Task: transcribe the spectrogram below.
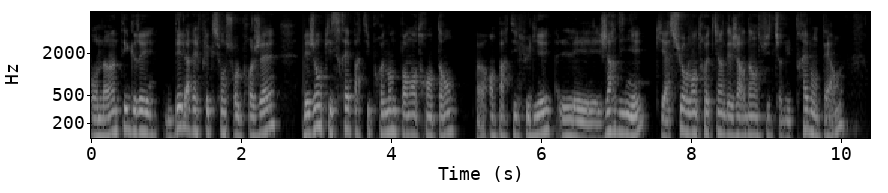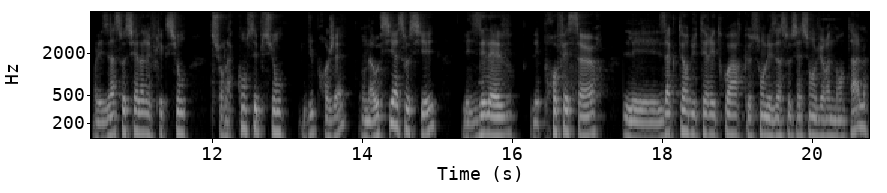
on a intégré dès la réflexion sur le projet les gens qui seraient partie prenante pendant 30 ans, en particulier les jardiniers qui assurent l'entretien des jardins ensuite sur du très long terme. On les associe à la réflexion sur la conception du projet. On a aussi associé les élèves, les professeurs, les acteurs du territoire que sont les associations environnementales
